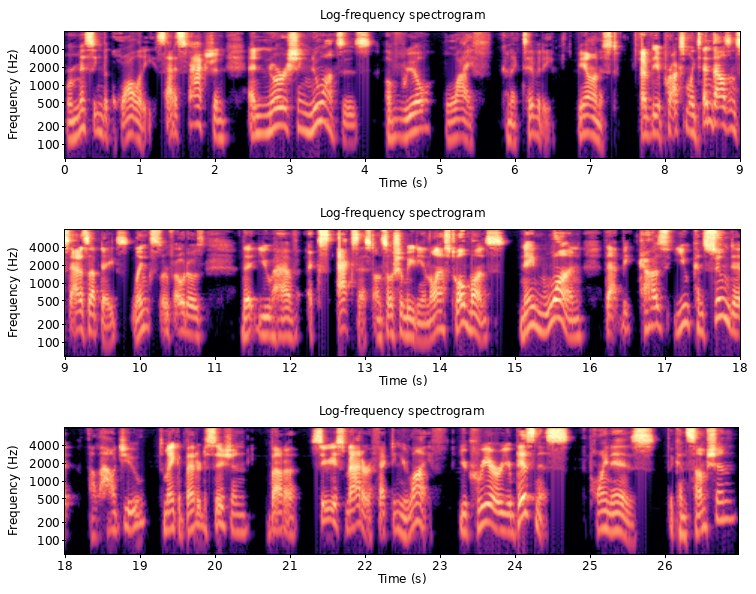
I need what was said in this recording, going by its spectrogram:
We're missing the quality, satisfaction, and nourishing nuances of real life connectivity. Be honest. Out of the approximately 10,000 status updates, links, or photos that you have ex- accessed on social media in the last 12 months, name one that because you consumed it allowed you to make a better decision about a serious matter affecting your life, your career, or your business. The point is, the consumption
